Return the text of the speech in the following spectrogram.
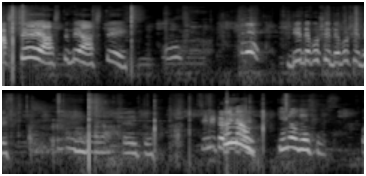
আস্তে আস্তে দে আস্তে। দিয়ে দে বসিয়ে দে বসিয়ে দে। এই তো। চিনিটা কিনেও গেছে ও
